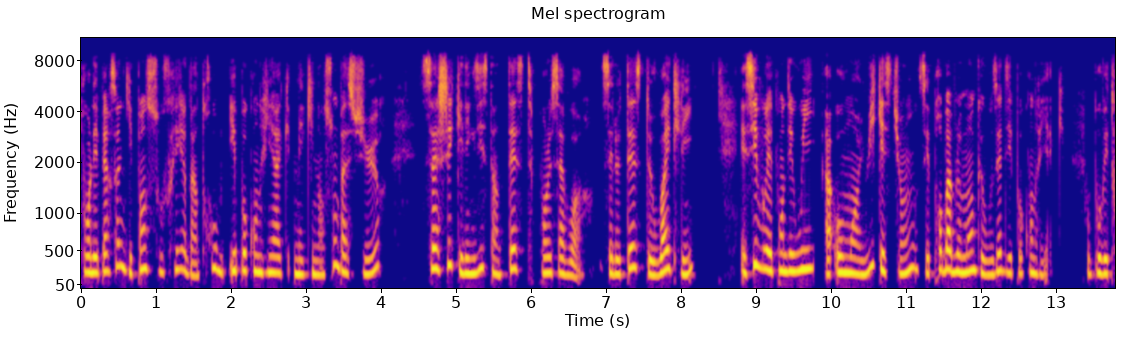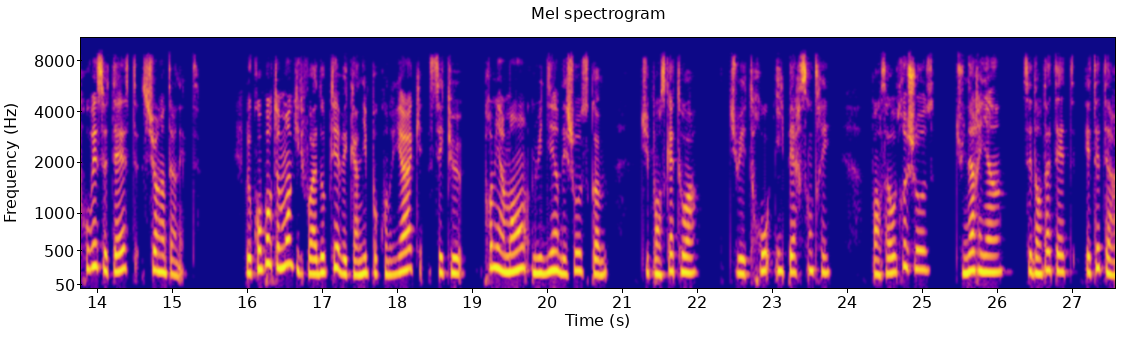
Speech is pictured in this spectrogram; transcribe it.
Pour les personnes qui pensent souffrir d'un trouble hypochondriaque mais qui n'en sont pas sûres, sachez qu'il existe un test pour le savoir. C'est le test Whiteley. Et si vous répondez oui à au moins 8 questions, c'est probablement que vous êtes hypochondriaque. Vous pouvez trouver ce test sur Internet. Le comportement qu'il faut adopter avec un hypochondriaque, c'est que, premièrement, lui dire des choses comme tu penses qu'à toi. Tu es trop hyper centré. Pense à autre chose. Tu n'as rien. C'est dans ta tête, etc.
